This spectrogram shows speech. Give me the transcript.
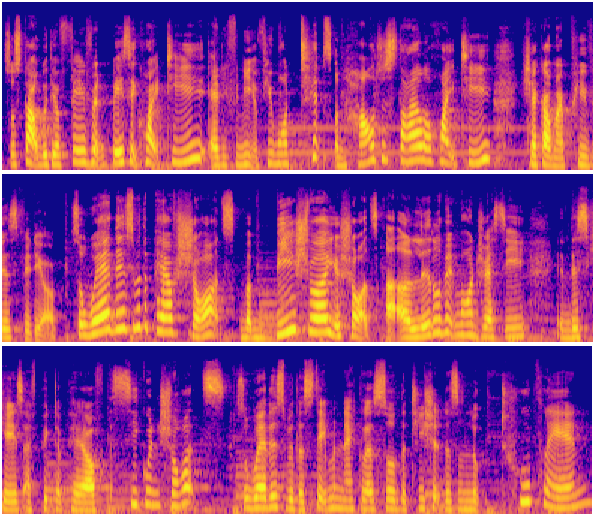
So start with your favorite basic white tee, and if you need a few more tips on how to style a white tee, check out my previous video. So wear this with a pair of shorts, but be sure your shorts are a little bit more dressy. In this case, I've picked a pair of sequin shorts. So wear this with a statement necklace so the t-shirt doesn't look too plain.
